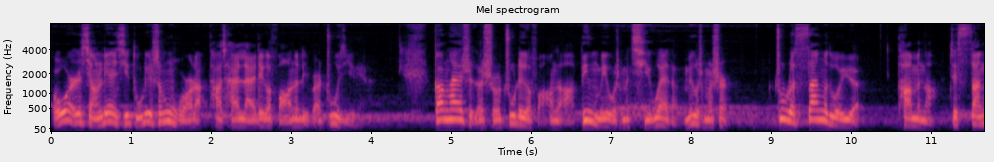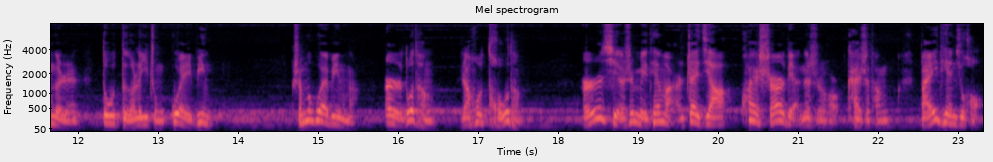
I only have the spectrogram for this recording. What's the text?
偶尔想练习独立生活了，她才来这个房子里边住几天。刚开始的时候住这个房子啊，并没有什么奇怪的，没有什么事儿。住了三个多月，他们呢，这三个人都得了一种怪病。什么怪病呢？耳朵疼，然后头疼，而且是每天晚上在家快十二点的时候开始疼，白天就好。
